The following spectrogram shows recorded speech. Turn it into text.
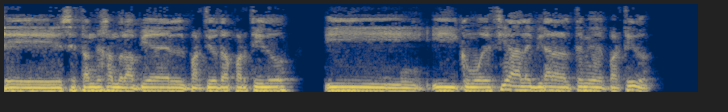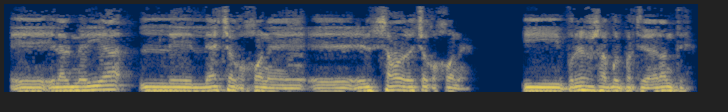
eh, se están dejando la piel partido tras partido. Y, y como decía Alex Vidal al término del partido, eh, el Almería le, le ha hecho cojones. eh, el sábado le ha hecho cojones. Y por eso sacó el partido adelante.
